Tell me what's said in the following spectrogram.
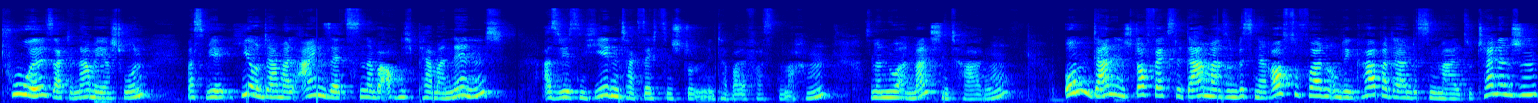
Tool, sagt der Name ja schon, was wir hier und da mal einsetzen, aber auch nicht permanent. Also jetzt nicht jeden Tag 16 Stunden Intervallfasten machen, sondern nur an manchen Tagen um dann den Stoffwechsel da mal so ein bisschen herauszufordern, um den Körper da ein bisschen mal zu challengen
